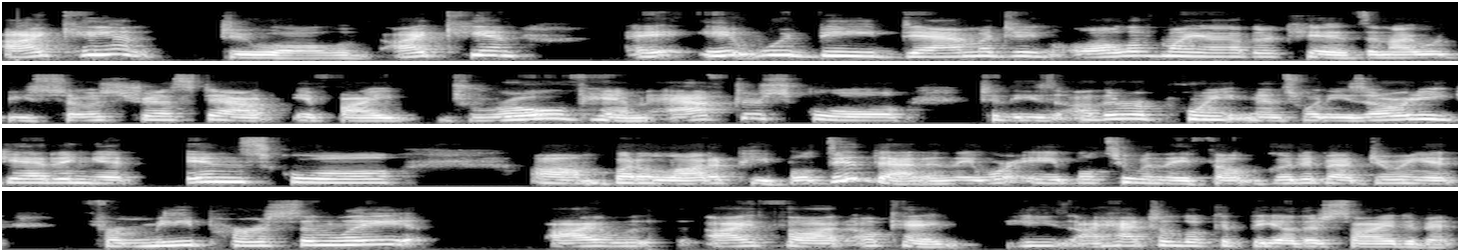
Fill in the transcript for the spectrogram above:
i can't do all of i can't it would be damaging all of my other kids and i would be so stressed out if i drove him after school to these other appointments when he's already getting it in school. Um, but a lot of people did that and they were able to and they felt good about doing it. For me personally i was i thought okay he i had to look at the other side of it.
